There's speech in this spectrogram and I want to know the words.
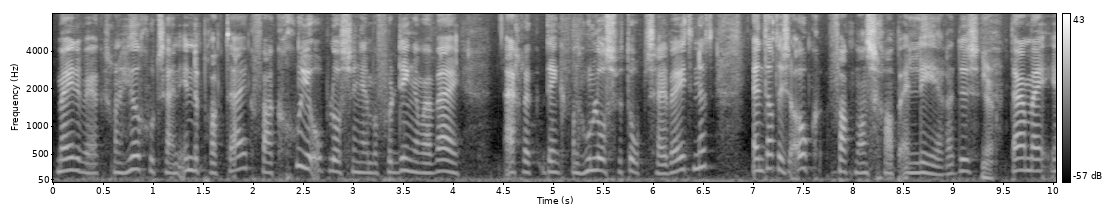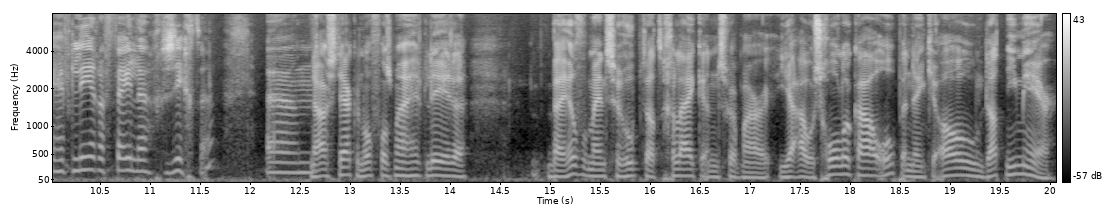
medewerkers gewoon heel goed zijn in de praktijk. Vaak goede oplossingen hebben voor dingen waar wij eigenlijk denken van hoe lossen we het op? Zij weten het. En dat is ook vakmanschap en leren. Dus Ja. daarmee heeft leren vele gezichten. Ehm, Nou, sterker nog, volgens mij heeft leren. Bij heel veel mensen roept dat gelijk een soort maar je oude schoollokaal op. En denk je, oh, dat niet meer.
